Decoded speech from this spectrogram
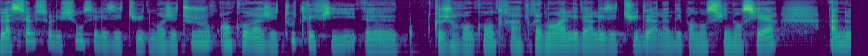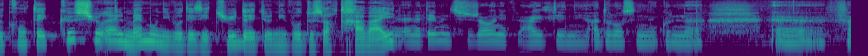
La seule solution, c'est les études. Moi, j'ai toujours encouragé toutes les filles, euh, que je rencontre à vraiment aller vers les études, vers l'indépendance financière, à ne compter que sur elles-mêmes au niveau des études et au niveau de leur travail. ف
